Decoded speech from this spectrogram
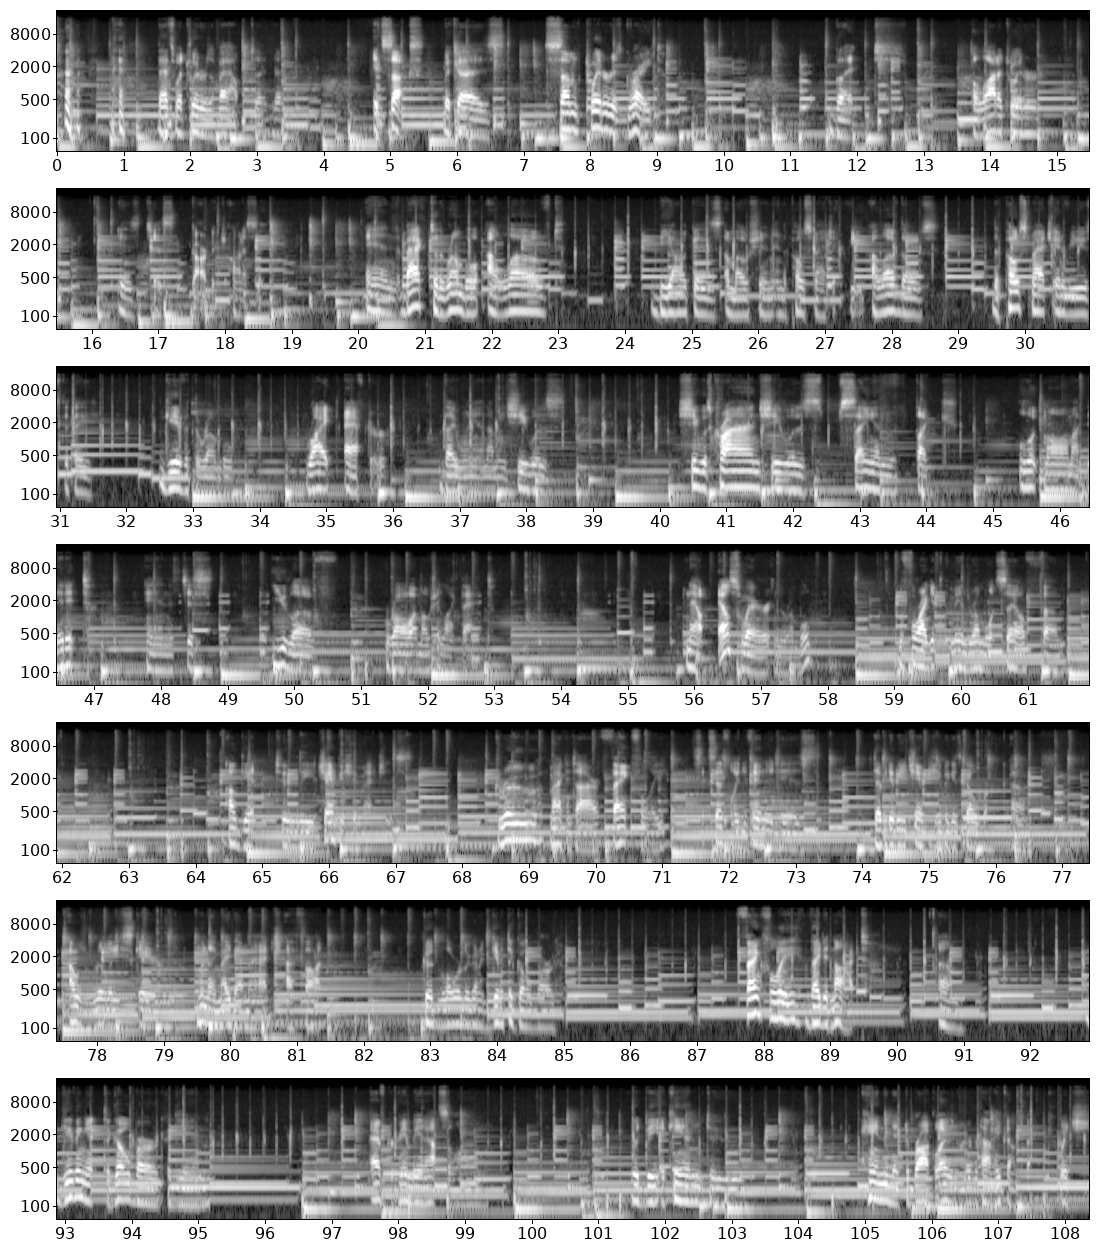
that's what Twitter's about. And, uh, it sucks because some Twitter is great, but a lot of Twitter is just garbage, honestly. And back to the Rumble, I loved Bianca's emotion in the post match interview. I love those the post match interviews that they give at the Rumble right after they win. I mean, she was she was crying. She was saying like, "Look, mom, I did it," and it's just you love raw emotion like that. Now, elsewhere in the Rumble, before I get to the men's rumble itself, um, I'll get to the championship matches. Drew McIntyre, thankfully, successfully defended his WWE Championship against Goldberg. Um, I was really scared when they made that match. I thought, good lord, they're going to give it to Goldberg. Thankfully, they did not. Um, giving it to Goldberg again after him being out so long would be akin to handing it to Brock Lesnar every time he comes back, which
